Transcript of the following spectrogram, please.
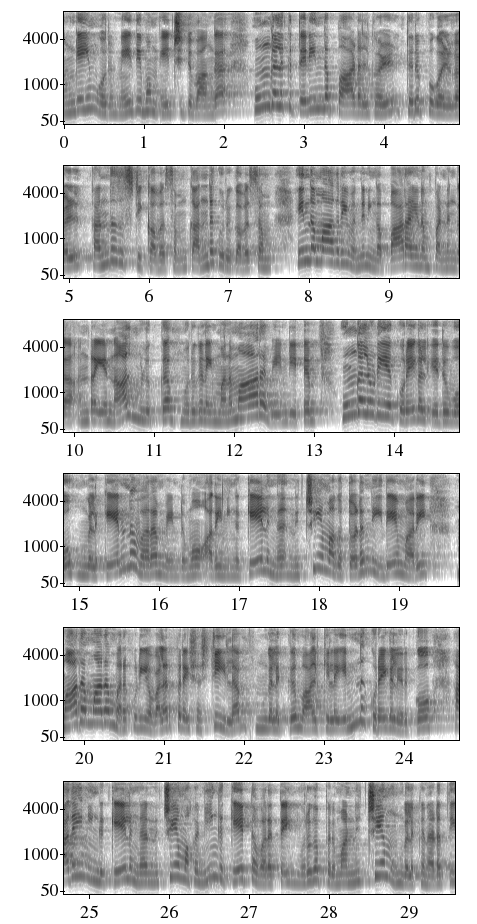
அங்கேயும் ஒரு நெய்தீபம் ஏற்றிட்டு வாங்க. உங்களுக்கு தெரிந்த பாடல்கள் திருப்புகழ்கள் கந்த சஷ்டி கவசம் கந்தகுரு கவசம் இந்த மாதிரி வந்து நீங்கள் பாராயணம் பண்ணுங்க. அன்றைய நாள் முழுக்க முருகனை மனமாற வேண்டிட்டு உங்களுடைய குறைகள் எதுவோ உங்களுக்கு என்ன வர வேண்டுமோ அதை நீங்கள் கேளுங்க. நிச்சயமாக தொடர்ந்து இதே மாதிரி மாதம் மாதம் வரக்கூடிய வளர்ப்பிறை சஷ்டியில் உங்களுக்கு வாழ்க்கையில் என்ன குறைகள் இருக்கோ அதை நீங்கள் கேளுங்க. நிச்சயமாக நீங்கள் கேட்ட வரத்தை முருகப்பெருமான் நிச்சயம் உங்களுக்கு நடத்தி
